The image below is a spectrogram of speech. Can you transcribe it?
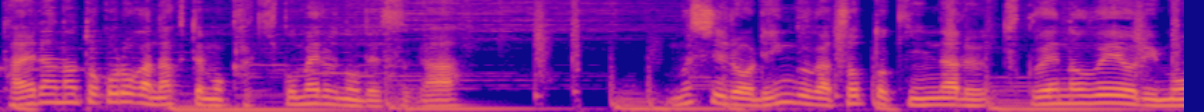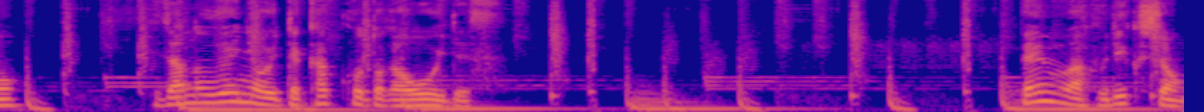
平らなところがなくても書き込めるのですが、むしろリングがちょっと気になる机の上よりも膝の上に置いて書くことが多いです。ペンはフリクション。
